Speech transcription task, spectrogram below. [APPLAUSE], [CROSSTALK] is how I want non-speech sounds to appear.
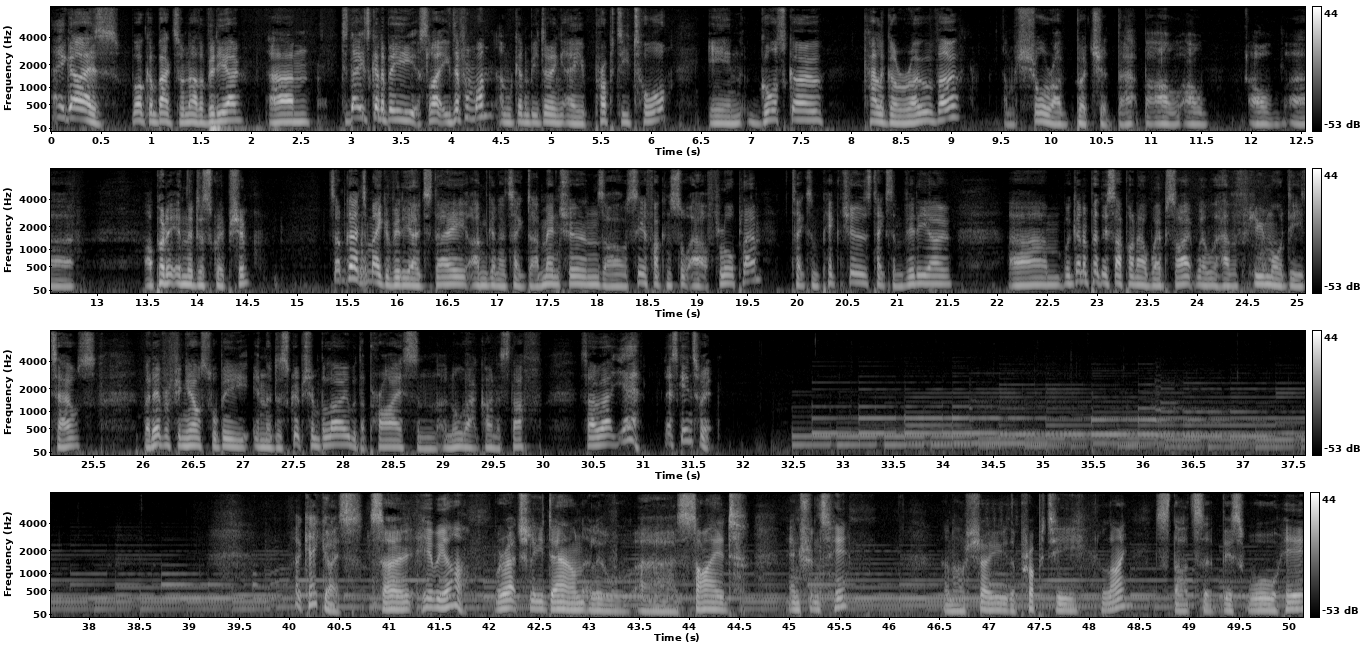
Hey guys, welcome back to another video. Um, today's going to be a slightly different one. I'm going to be doing a property tour in Gorsko Kaligarovo. I'm sure I've butchered that, but I'll I'll I'll uh, I'll put it in the description. So I'm going to make a video today. I'm going to take dimensions. I'll see if I can sort out a floor plan, take some pictures, take some video. Um, we're going to put this up on our website where we'll have a few more details. But everything else will be in the description below with the price and, and all that kind of stuff. So, uh, yeah, let's get into it. Okay, guys, so here we are. We're actually down a little uh, side entrance here, and I'll show you the property line. It starts at this wall here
